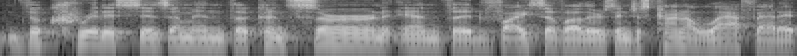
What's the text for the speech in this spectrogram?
the criticism and the concern and the advice of others and just kind of laugh at it.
